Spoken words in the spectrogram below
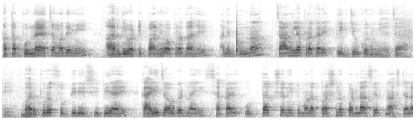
आता पुन्हा याच्यामध्ये मी अर्धी वाटी पाणी वापरत आहे आणि पुन्हा चांगल्या प्रकारे एकजीव करून घ्यायचं आहे. भरपूरच सोपी रेसिपी आहे. काहीच अवघड नाही. सकाळी उठता क्षणी तुम्हाला प्रश्न पडला असेल नाश्त्याला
